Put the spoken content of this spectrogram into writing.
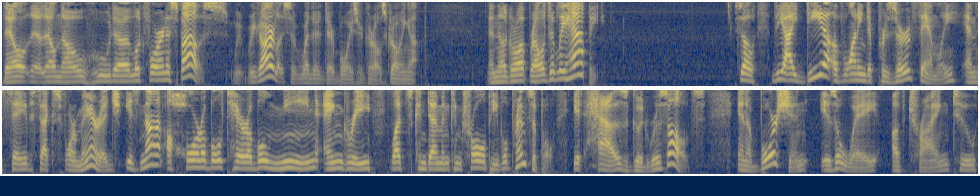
They'll they'll know who to look for in a spouse, regardless of whether they're boys or girls growing up, and they'll grow up relatively happy. So the idea of wanting to preserve family and save sex for marriage is not a horrible, terrible, mean, angry, let's condemn and control people principle. It has good results. An abortion is a way of trying to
